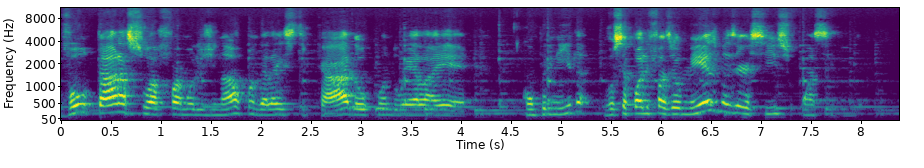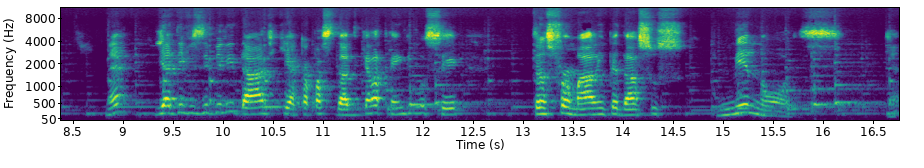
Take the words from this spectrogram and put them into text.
voltar à sua forma original quando ela é esticada ou quando ela é comprimida. Você pode fazer o mesmo exercício com a seringa. Né? E a divisibilidade, que é a capacidade que ela tem de você transformá-la em pedaços menores. Né?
